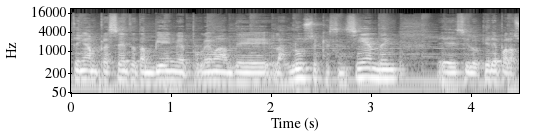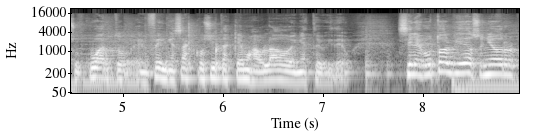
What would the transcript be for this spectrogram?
Tengan presente también el problema de las luces que se encienden, si lo quiere para su cuarto, en fin, esas cositas que hemos hablado en este video. Si les gustó el video, señor,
